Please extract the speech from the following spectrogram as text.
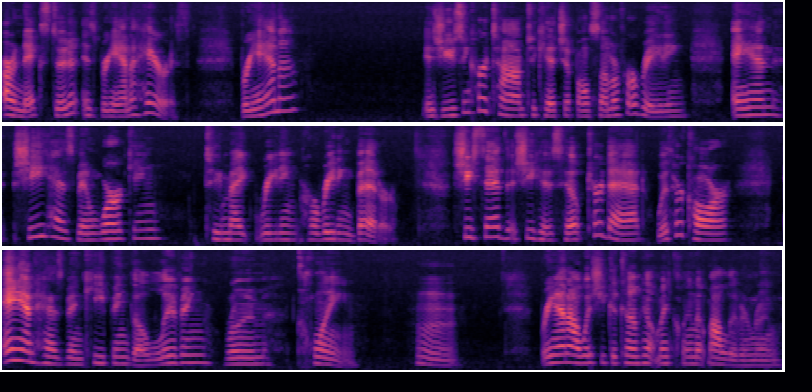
Our next student is Brianna Harris. Brianna is using her time to catch up on some of her reading, and she has been working to make reading her reading better. She said that she has helped her dad with her car and has been keeping the living room clean. Hmm. Brianna, I wish you could come help me clean up my living room.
